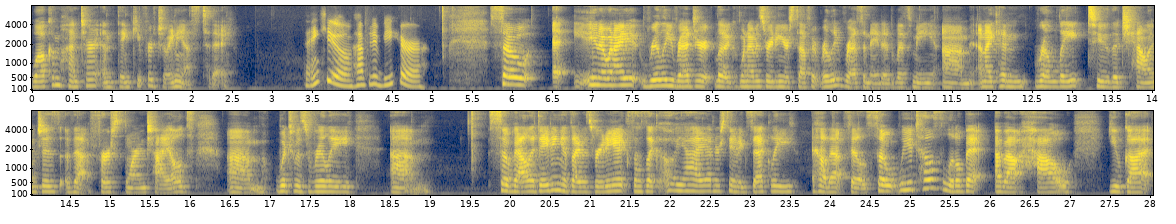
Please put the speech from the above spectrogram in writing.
Welcome, Hunter, and thank you for joining us today. Thank you. I'm happy to be here. So, uh, you know, when I really read your, like, when I was reading your stuff, it really resonated with me. Um, and I can relate to the challenges of that firstborn child, um, which was really um, so validating as I was reading it because I was like, oh, yeah, I understand exactly how that feels. So, will you tell us a little bit about how you got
